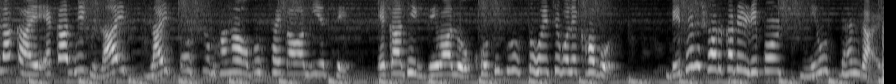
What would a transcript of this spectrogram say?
এলাকায় একাধিক লাইট লাইট পোস্ট ভাঙা অবস্থায় পাওয়া গিয়েছে। একাধিক দেওয়ালও ক্ষতিগ্রস্ত হয়েছে বলে খবর। বেথেন সরকারের রিপোর্ট, নিউজ ভ্যানগার্ড।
